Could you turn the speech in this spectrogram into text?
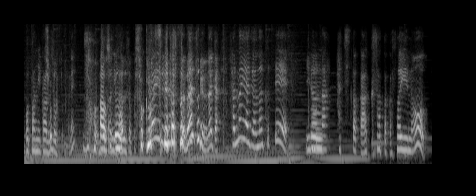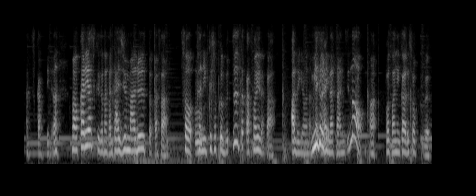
ボタニカルショップとかね。そうあボタニカルショップいわゆるそうなんていうの？なんか花屋じゃなくていろんな鉢とか草とかそういうのを扱っている、まあ、分かりやすく言うとなんかガジュマルとかさそううん。多肉植物とかそういうのがあるような緑な感じの、まあ、ボタニカルショップ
